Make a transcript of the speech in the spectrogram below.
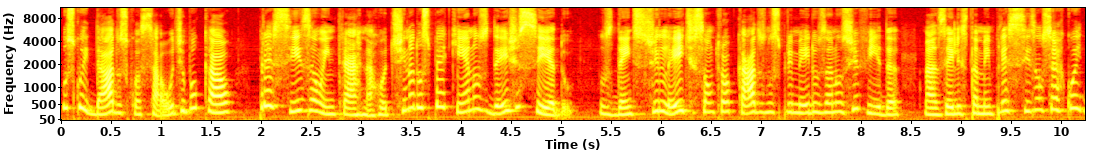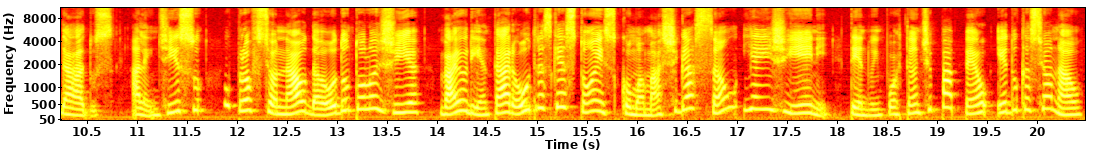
Os cuidados com a saúde bucal precisam entrar na rotina dos pequenos desde cedo. Os dentes de leite são trocados nos primeiros anos de vida, mas eles também precisam ser cuidados. Além disso, o profissional da odontologia vai orientar outras questões, como a mastigação e a higiene, tendo um importante papel educacional.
